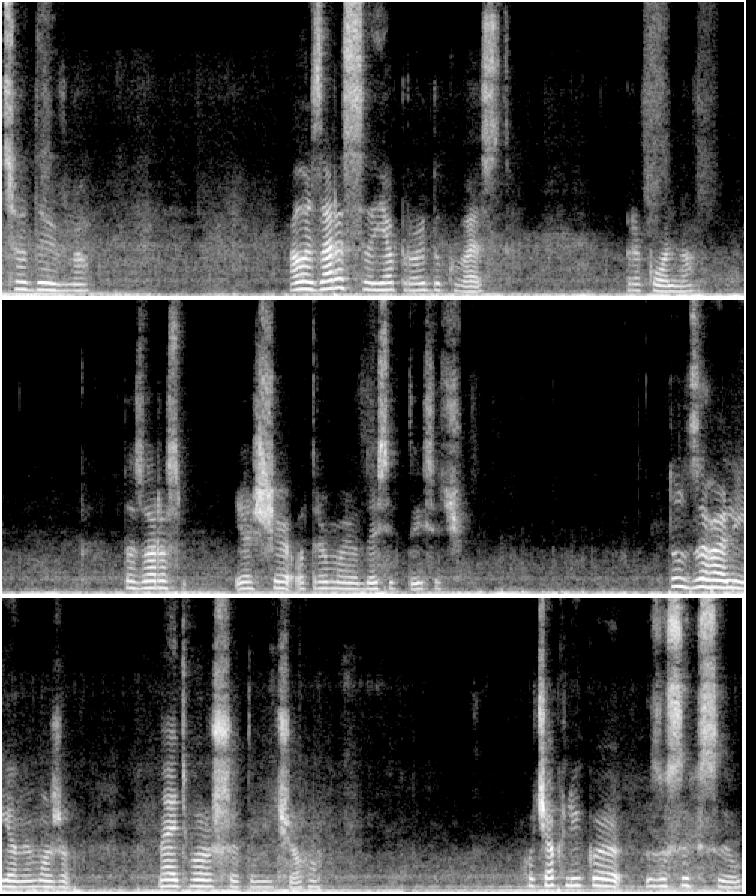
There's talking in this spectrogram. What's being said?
Це дивно. Але зараз я пройду квест. Прикольно. Та зараз я ще отримаю 10 тисяч. Тут взагалі я не можу навіть ворушити нічого. Хоча клікаю з усіх сил.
